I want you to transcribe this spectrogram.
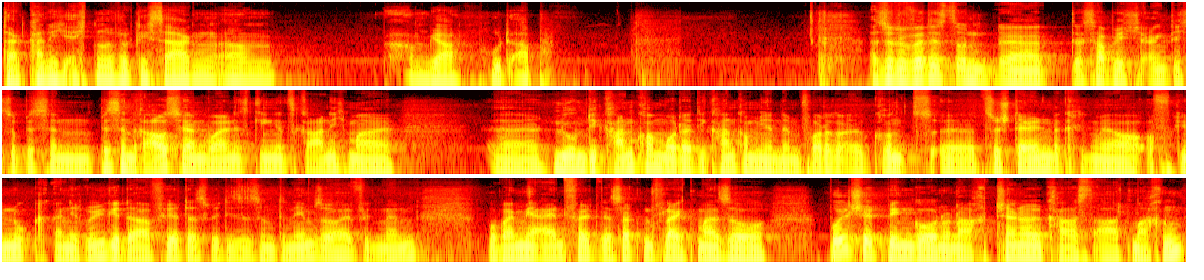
da kann ich echt nur wirklich sagen, ähm, ähm, ja, Hut ab. Also du würdest, und äh, das habe ich eigentlich so ein bisschen, bisschen raushören wollen, es ging jetzt gar nicht mal äh, nur um die Cancom oder die Cancom hier in den Vordergrund äh, zu stellen, da kriegen wir auch oft genug eine Rüge dafür, dass wir dieses Unternehmen so häufig nennen. Wobei mir einfällt, wir sollten vielleicht mal so Bullshit-Bingo nur nach Channelcast-Art machen.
